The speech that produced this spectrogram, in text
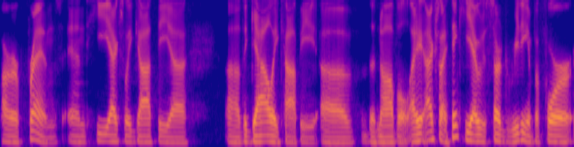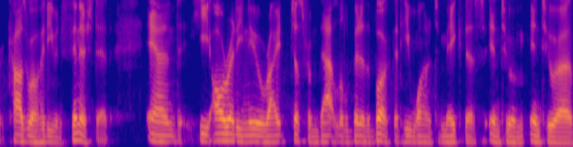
are friends, and he actually got the uh, uh, the galley copy of the novel. I actually I think he started reading it before Kazuo had even finished it, and he already knew right just from that little bit of the book that he wanted to make this into a into a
